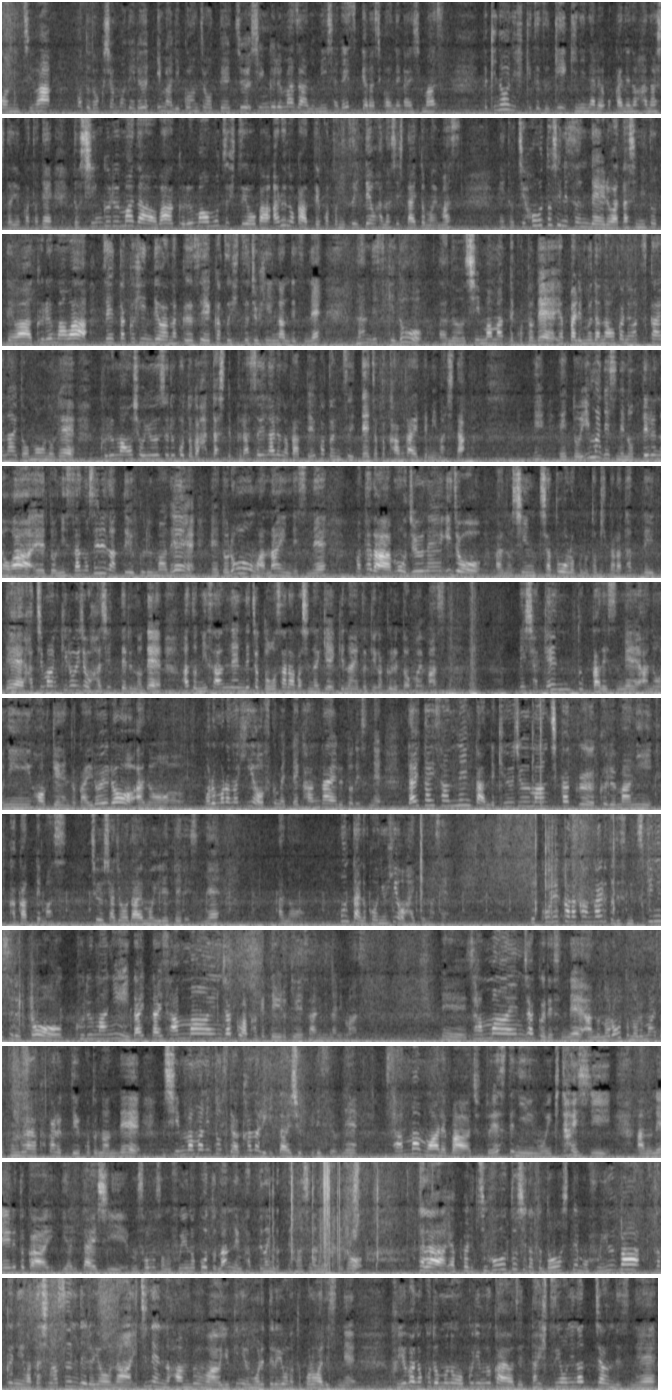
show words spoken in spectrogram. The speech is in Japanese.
こんにちは。元読者モデル今離婚調停中シングルマザーのミーシャです。よろしくお願いします。昨日に引き続き気になるお金の話ということでシングルマザーは車を持つ必要があるのかということについてお話ししたいと思います。えーと、地方都市に住んでいる私にとっては車は贅沢品ではなく生活必需品なんですね。なんですけどあの新ママってことでやっぱり無駄なお金は使えないと思うので車を所有することが果たしてプラスになるのかっていうことについてちょっと考えてみました。ねえーと、今ですね乗ってるのは、えーと、日産のセレナっていう車で、えーとローンはないんですねまあ、ただもう10年以上あの新車登録の時から経っていて8万キロ以上走ってるのであと23年でちょっとおさらばしなきゃいけない時が来ると思います。で車検とかですねあの任意保険とかいろいろあのもろもろの費用を含めて考えるとですねだいたい3年間で90万近く車にかかってます。駐車場代も入れてですねあの本体の購入費用は入ってません。でこれから考えるとですね月にすると車にだいたい3万円弱はかけている計算になります。で3万円弱ですねあの乗ろうと乗る前とこんぐらいはかかるっていうことなんで新ママにとってはかなり痛い出費ですよね。3万もあればちょっとエステにも行きたいしあのネイルとかやりたいしもうそもそも冬のコート何年買ってないんだって話なんですけどただやっぱり地方都市だとどうしても冬場特に私の住んでるような1年の半分は雪に埋もれてるようなところはですね冬場の子供の送り迎えは絶対必要になっちゃうんですね。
